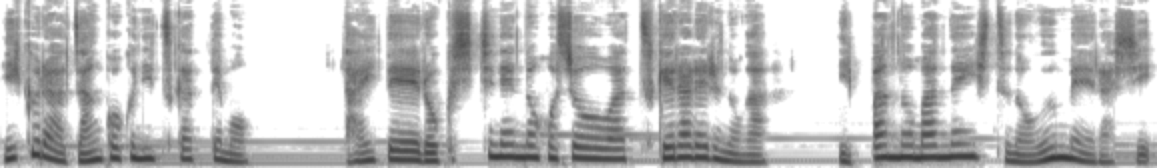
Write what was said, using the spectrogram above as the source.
いくら残酷に使っても大抵六七年の保証はつけられるのが一般の万年筆の運命らしい。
